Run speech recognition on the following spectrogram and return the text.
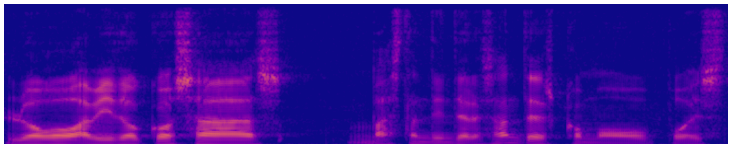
luego ha habido cosas bastante interesantes como pues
